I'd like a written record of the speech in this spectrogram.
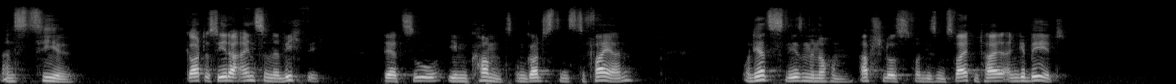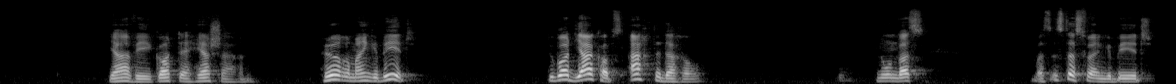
ans Ziel. Gott ist jeder Einzelne wichtig der zu ihm kommt, um Gottesdienst zu feiern. Und jetzt lesen wir noch im Abschluss von diesem zweiten Teil ein Gebet. Jahwe, Gott der Herrscharen, höre mein Gebet. Du Gott Jakobs, achte darauf. Nun, was, was ist das für ein Gebet?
